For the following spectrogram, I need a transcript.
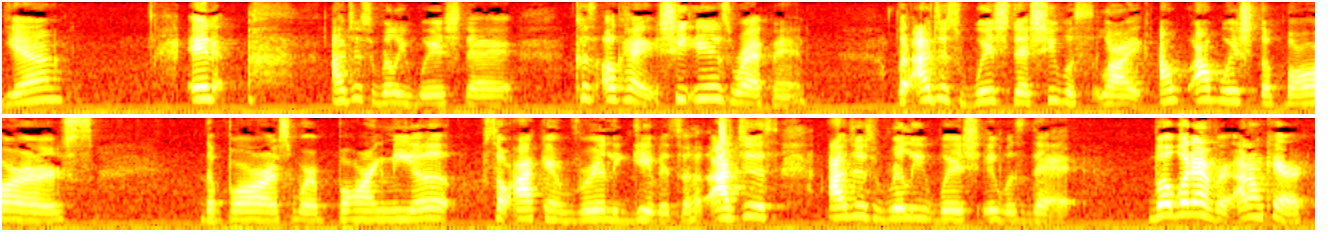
Yeah. And I just really wish that cuz okay, she is rapping. But I just wish that she was like I I wish the bars the bars were barring me up so I can really give it to her. I just I just really wish it was that. But whatever, I don't care.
